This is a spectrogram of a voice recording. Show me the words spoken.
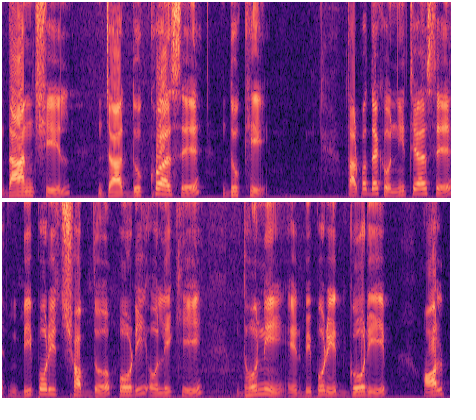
দানশীল, যার দুঃখ আছে, দুঃখী। তারপর দেখো, নিচে আছে বিপরীত শব্দ পড়ি ও লিখি। ধনী এর বিপরীত গরিব, অল্প,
